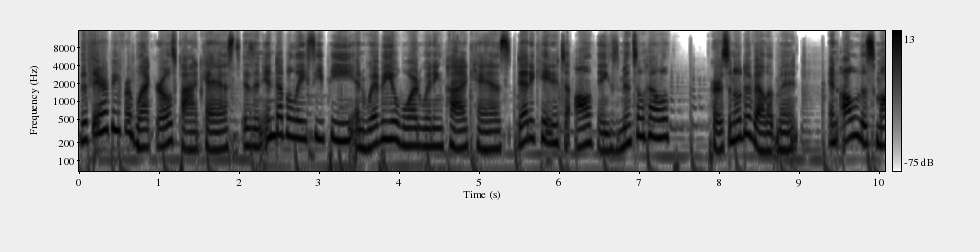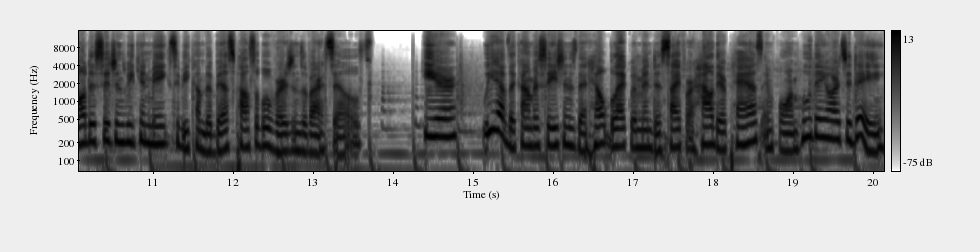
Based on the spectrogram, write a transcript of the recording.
The Therapy for Black Girls podcast is an NAACP and Webby Award winning podcast dedicated to all things mental health, personal development, and all of the small decisions we can make to become the best possible versions of ourselves. Here, we have the conversations that help Black women decipher how their past inform who they are today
